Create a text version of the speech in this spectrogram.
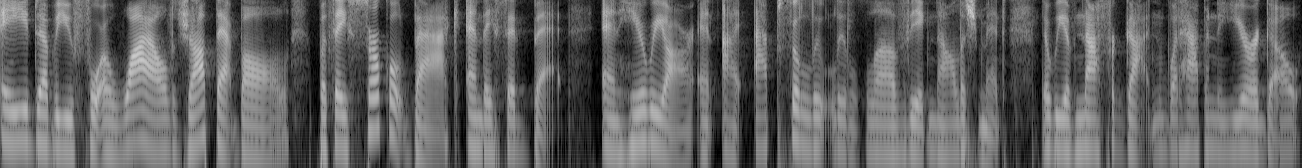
AEW for a while dropped that ball, but they circled back and they said, bet. And here we are. And I absolutely love the acknowledgement that we have not forgotten what happened a year ago,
